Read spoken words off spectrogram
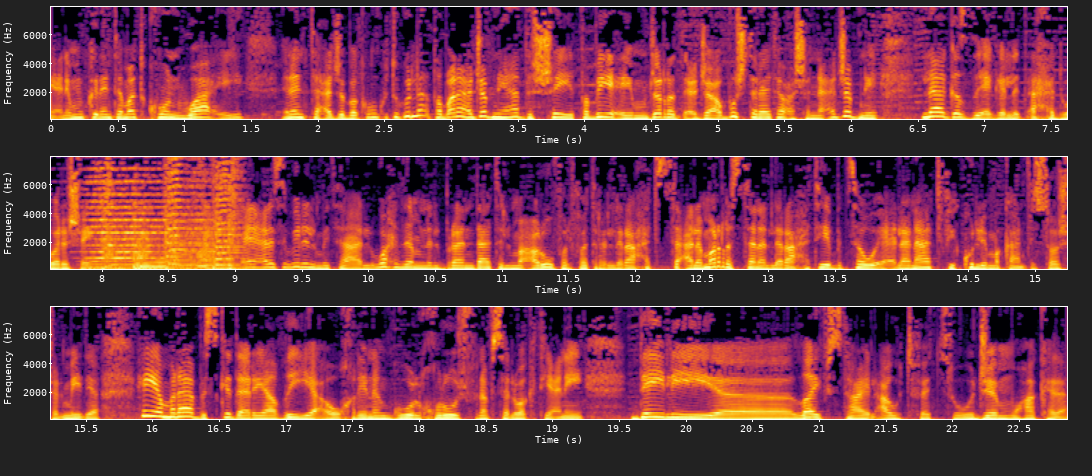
يعني ممكن أنت ما تكون واعي إن أنت عجبك ممكن تقول لا طب أنا عجبني هذا الشيء طبيعي مجرد إعجاب واشتريته عشان عجبني لا قصدي أقلد أحد ولا شيء. يعني على سبيل المثال واحدة من البراندات المعروفة الفترة اللي راحت على مر السنة اللي راحت هي بتسوي إعلانات في كل مكان في ال social media. هي ملابس كذا رياضية أو خلينا نقول خروج في نفس الوقت يعني daily lifestyle outfits و gym وهكذا.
